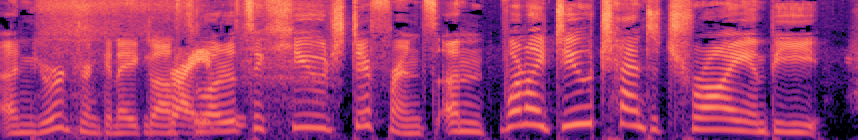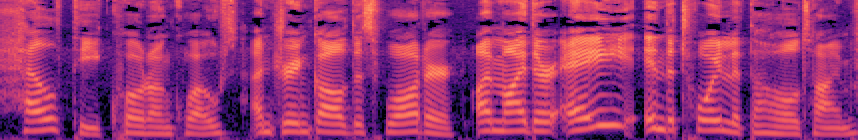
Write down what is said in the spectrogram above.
and you're drinking eight glasses Right. of water, it's a huge difference. And when I do tend to try and be healthy, quote unquote, and drink all this water, I'm either a in the toilet the whole time,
